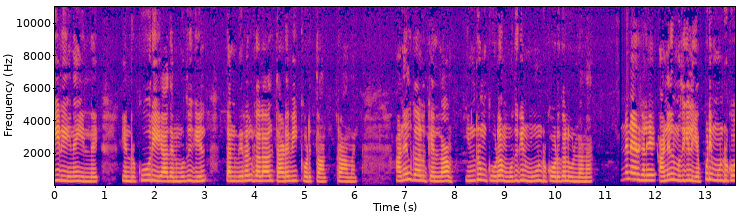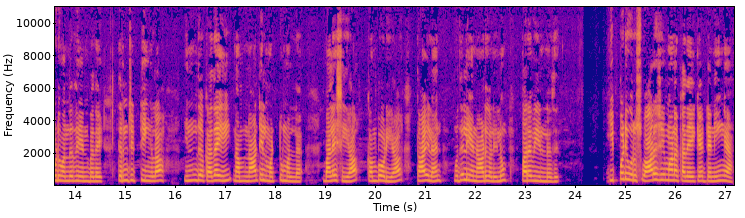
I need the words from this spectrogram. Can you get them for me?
ஈடு இணை இல்லை என்று கூறி அதன் முதுகில் தன் விரல்களால் தடவி கொடுத்தான் ராமன். அணில்களுக்கெல்லாம் இன்றும் கூட முதுகில் மூன்று கோடுகள் உள்ளன. என்ன நேர்களே அணில் முதுகில் எப்படி மூன்று கோடு வந்தது என்பதை தெரிஞ்சுக்கிட்டீங்களா? இந்த கதை நம் நாட்டில் மட்டுமல்ல மலேசியா கம்போடியா தாய்லாந்து முதலிய நாடுகளிலும் பரவியுள்ளது. இப்படி ஒரு சுவாரஸ்யமான கதையை கேட்ட நீங்கள்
